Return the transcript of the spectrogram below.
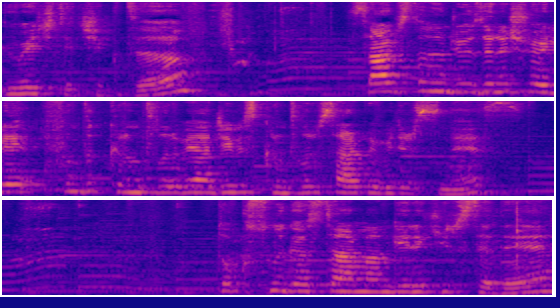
Güveç de çıktı. Servisten önce üzerine şöyle fındık kırıntıları veya ceviz kırıntıları serpebilirsiniz. Dokusunu göstermem gerekirse de.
